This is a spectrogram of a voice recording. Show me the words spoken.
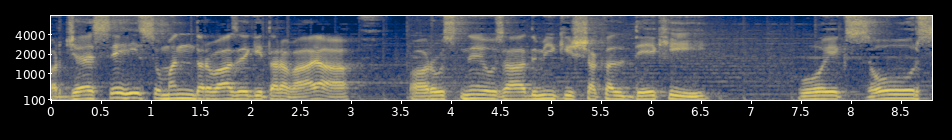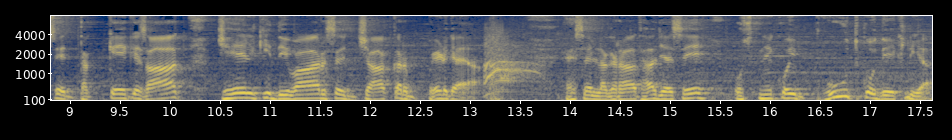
और जैसे ही सुमन दरवाजे की तरफ़ आया और उसने उस आदमी की शक्ल देखी वो एक ज़ोर से धक्के के साथ जेल की दीवार से जाकर भिड़ गया। ऐसे लग रहा था जैसे उसने कोई भूत को देख लिया।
